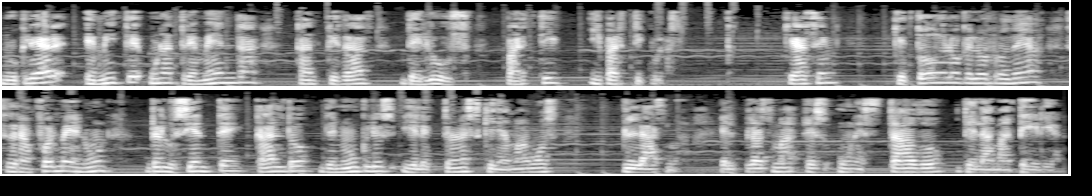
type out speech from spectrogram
nuclear emite una tremenda cantidad de luz y partículas, que hacen que todo lo que lo rodea se transforme en un reluciente caldo de núcleos y electrones que llamamos plasma. El plasma es un estado de la materia,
